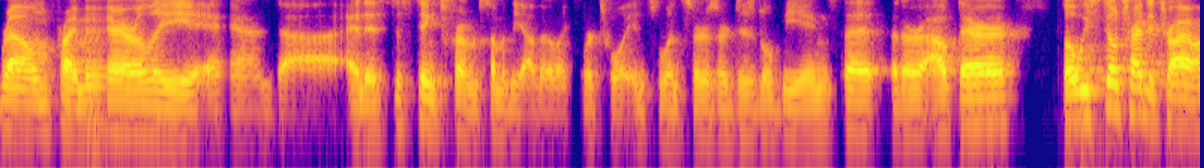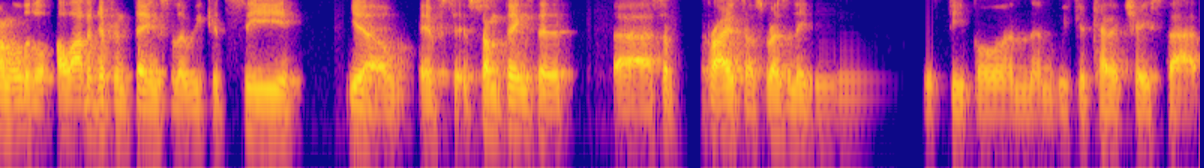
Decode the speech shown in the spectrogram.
realm primarily, and uh, and is distinct from some of the other like virtual influencers or digital beings that that are out there. But we still tried to try on a little a lot of different things so that we could see, you know, if, if some things that uh, surprised us resonated with people, and then we could kind of chase that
